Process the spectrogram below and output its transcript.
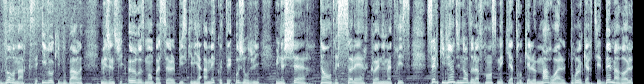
vos remarques. C'est Ivo qui vous parle, mais je ne suis heureusement pas seul puisqu'il y a à mes côtés aujourd'hui une chère, tendre et solaire co-animatrice, celle qui vient du nord de la France mais qui a troqué le maroilles pour le quartier des Marolles,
